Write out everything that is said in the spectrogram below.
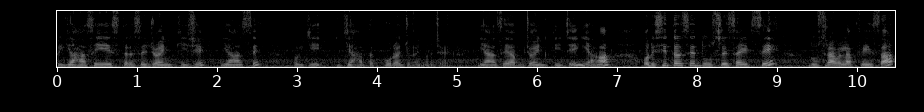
तो यहाँ से ये इस तरह से ज्वाइन कीजिए, यहाँ से और ये यहाँ तक पूरा ज्वाइन हो जाएगा। यहाँ से आप ज्वाइन कीजिए, यहाँ और इसी तरह से दूसरे साइड से दूसरा वाला फेस आप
